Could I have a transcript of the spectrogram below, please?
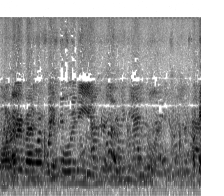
All right. Everybody said pour it in. Okay,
